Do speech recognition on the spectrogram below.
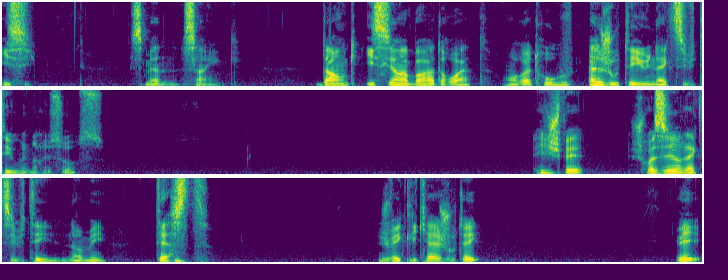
Ici, semaine 5. Donc, ici en bas à droite, on retrouve « Ajouter une activité ou une ressource ». Et je vais choisir l'activité nommée « Test ». Je vais cliquer « Ajouter » et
